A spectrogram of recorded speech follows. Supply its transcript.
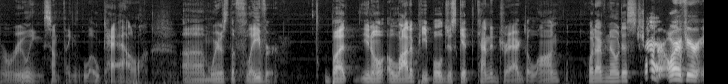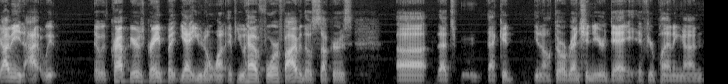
brewing something locale. Um, where's the flavor? But you know, a lot of people just get kind of dragged along what I've noticed. Sure. Or if you're, I mean, I we with craft beer is great, but yeah, you don't want if you have four or five of those suckers, uh, that's that could you know throw a wrench into your day if you're planning on,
